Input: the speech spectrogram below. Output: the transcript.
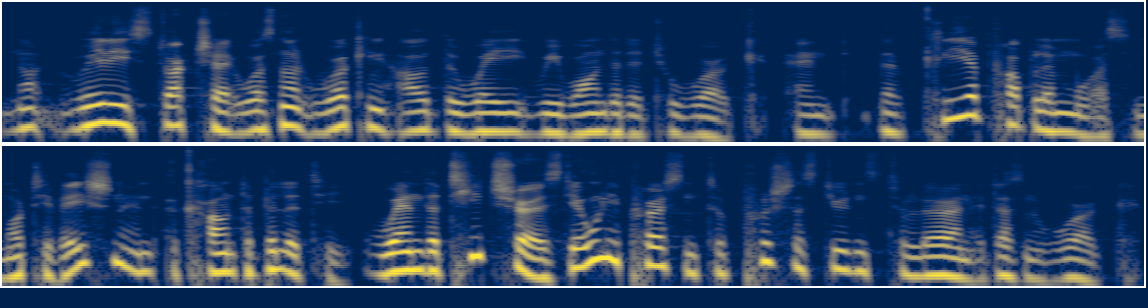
not really structured. It was not working out the way we wanted it to work. And the clear problem was motivation and accountability. When the teacher is the only person to push the students to learn it doesn't work.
